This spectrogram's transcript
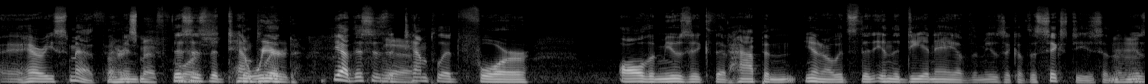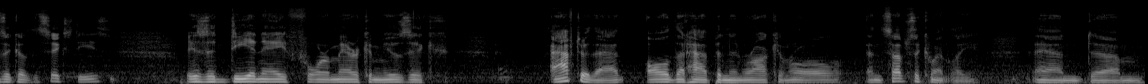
uh, Harry Smith. I Harry mean, Smith. This is the template. The weird. Yeah, this is Yeah. the template for all the music that happened. You know, it's the in the DNA of the music of the '60s, and Mhm. the music of the '60s is a DNA for American music. After that, all that happened in rock and roll, and subsequently, and um,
